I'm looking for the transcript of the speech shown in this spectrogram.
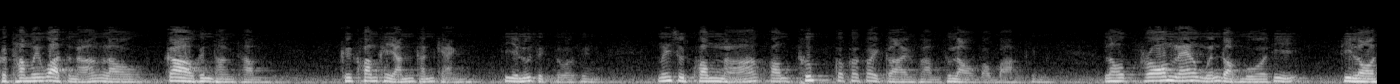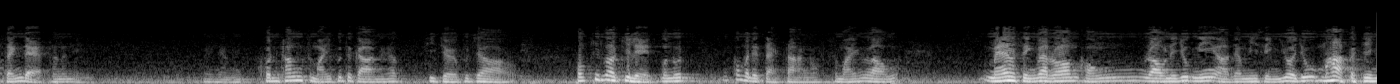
กระทำให้วาสนาของเราก้าวขึ้นทางธรรมคือความขยันขันแข็งที่จะรู้สึกตัวขึ้น ในสุดความหนาความทึบก็ค่อยๆกลายเป็นความทุเลาเบาบางขึ้น เราพร้อมแล้วเหมือนดอกบัวที่ที่รอแสงแดดเท่านั้นเอง อย่างคนทั้งสมัยพุทธกาลนะครับ ที่เจอพระเจ้าผมคิดว่ากิเลสมนุษย์ก็ไม่ได้แตกต่างสมัยของเรา แม้สิ่งแวดล้อมของเราในยุคนี้อาจจะมีสิ่งยั่วยุมากก็จริง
